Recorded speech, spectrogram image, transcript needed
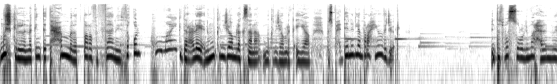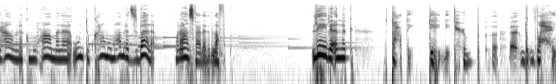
مشكلة لأنك أنت تحمل الطرف الثاني ثقل هو ما يقدر عليه يعني ممكن يجاملك سنة ممكن يجاملك أيام بس بعدين إلا راح ينفجر. أنت توصلوا لمرحلة إنه يعاملك معاملة وأنتوا بكرامة معاملة زبالة. وأنا آسفة على اللفظ. ليه؟ لأنك تعطي تهدي تحب. بتضحي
